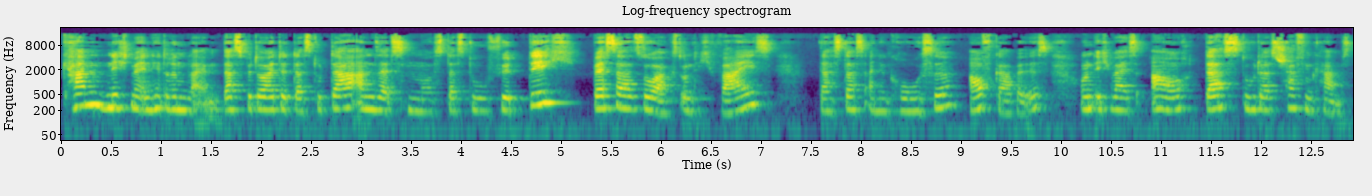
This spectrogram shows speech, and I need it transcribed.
kann nicht mehr in dir drin bleiben. Das bedeutet, dass du da ansetzen musst, dass du für dich besser sorgst. Und ich weiß, dass das eine große Aufgabe ist und ich weiß auch, dass du das schaffen kannst.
